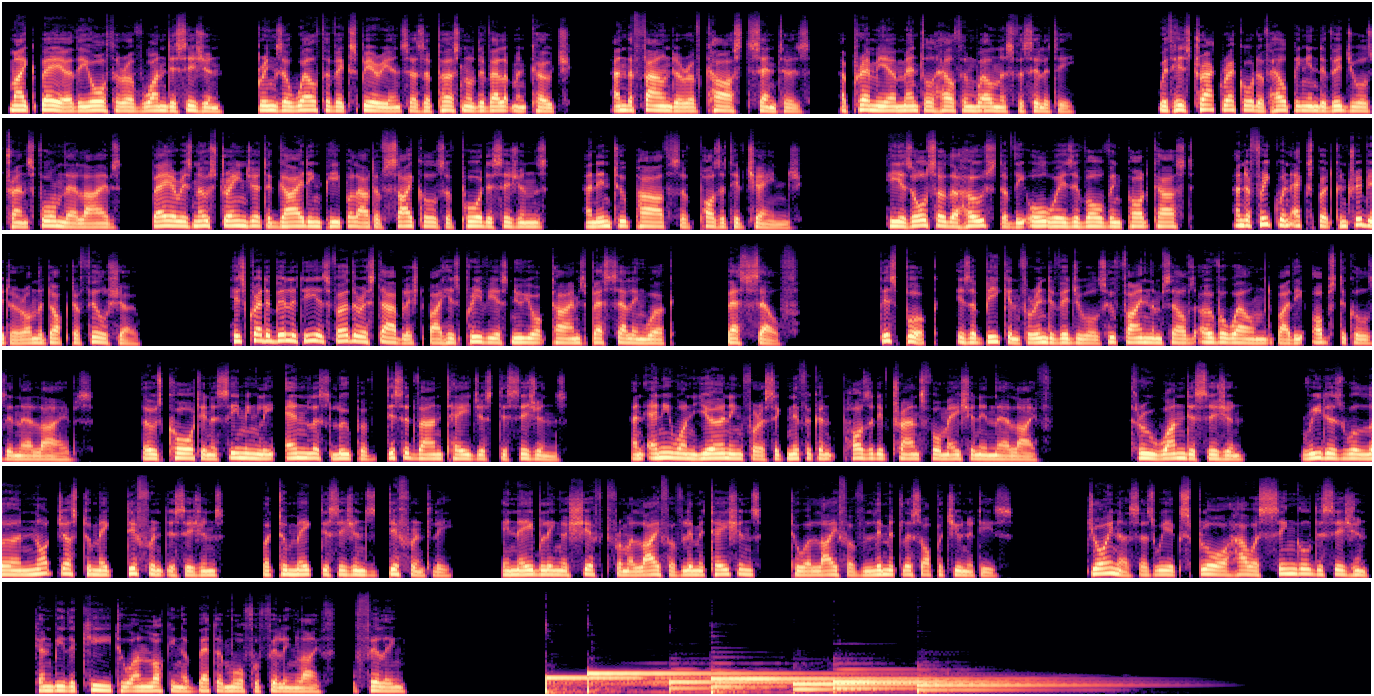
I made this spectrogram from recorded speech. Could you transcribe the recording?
Mike Bayer, the author of One Decision, brings a wealth of experience as a personal development coach and the founder of CAST Centers, a premier mental health and wellness facility. With his track record of helping individuals transform their lives, Bayer is no stranger to guiding people out of cycles of poor decisions and into paths of positive change. He is also the host of the Always Evolving podcast and a frequent expert contributor on the Dr. Phil Show. His credibility is further established by his previous New York Times best-selling work, Best Self. This book is a beacon for individuals who find themselves overwhelmed by the obstacles in their lives, those caught in a seemingly endless loop of disadvantageous decisions, and anyone yearning for a significant positive transformation in their life. Through one decision, readers will learn not just to make different decisions, but to make decisions differently, enabling a shift from a life of limitations to a life of limitless opportunities. Join us as we explore how a single decision can be the key to unlocking a better, more fulfilling life. Fulfilling.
